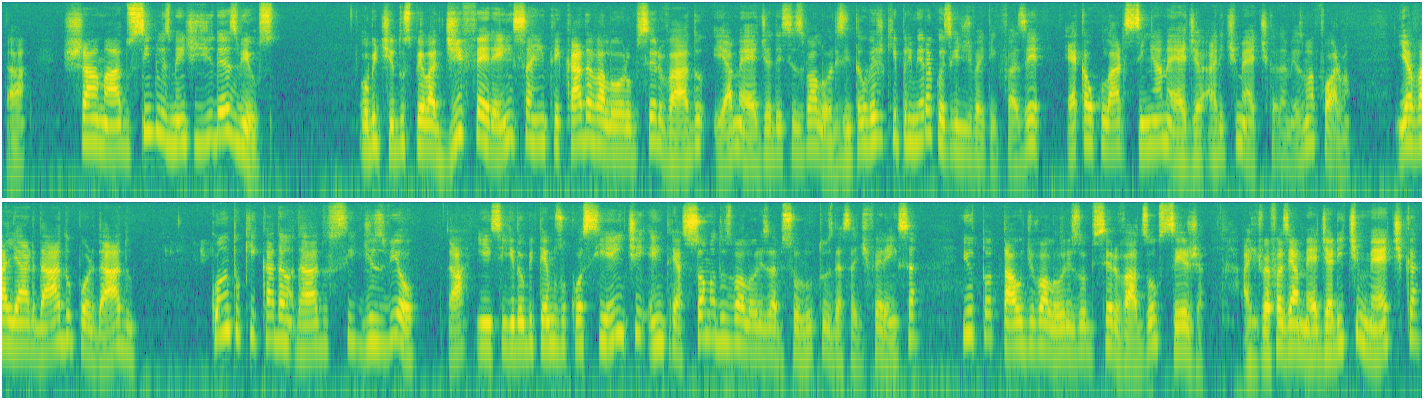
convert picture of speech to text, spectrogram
Tá? Chamados simplesmente de desvios, obtidos pela diferença entre cada valor observado e a média desses valores. Então veja que a primeira coisa que a gente vai ter que fazer é calcular sim a média aritmética, da mesma forma, e avaliar dado por dado quanto que cada dado se desviou. Tá? E em seguida obtemos o quociente entre a soma dos valores absolutos dessa diferença e o total de valores observados, ou seja, a gente vai fazer a média aritmética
